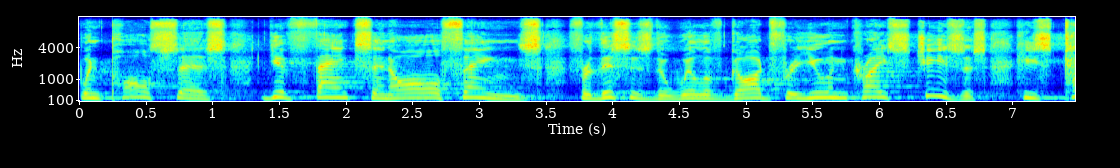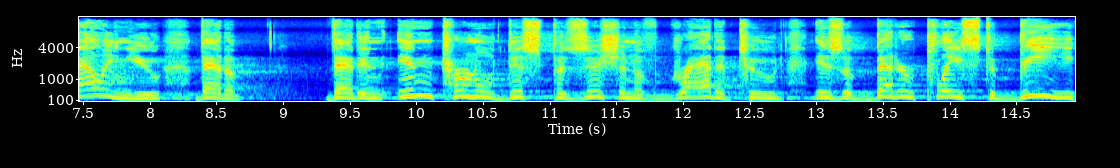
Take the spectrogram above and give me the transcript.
When Paul says, Give thanks in all things, for this is the will of God for you in Christ Jesus, he's telling you that, a, that an internal disposition of gratitude is a better place to be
